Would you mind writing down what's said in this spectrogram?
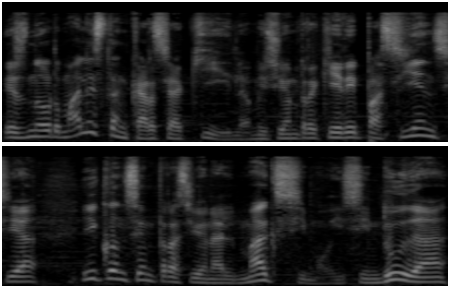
Es normal estancarse aquí, la misión requiere paciencia y concentración al máximo y sin duda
